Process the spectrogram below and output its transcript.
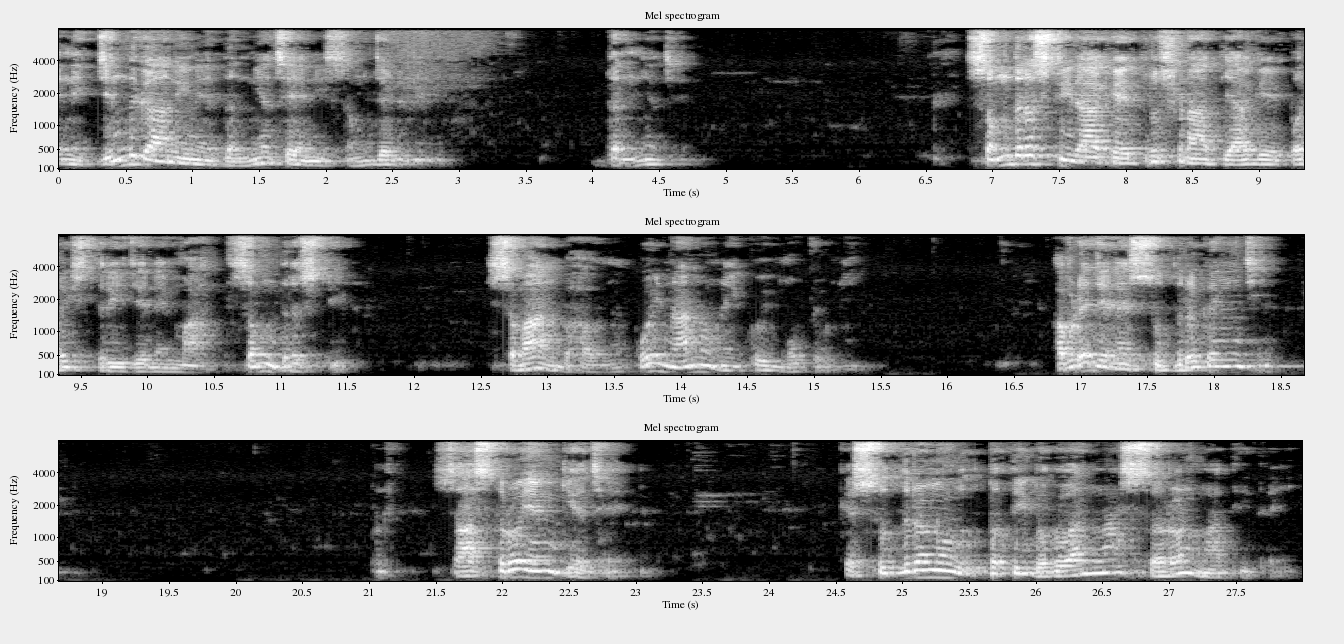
એની જિંદગાનીને ધન્ય છે, એની સમજણને ધન્ય છે. સમદ્રષ્ટિ રાખે તૃષ્ણા ત્યાગે પરિસ્ત્રી જેને માત. સમદ્રષ્ટિ. સમાન ભાવના. કોઈ નાનો નહીં, કોઈ મોટું નહીં. આપણે જેને શુદ્ર કહીએ છીએ. શાસ્ત્રો એમ કહે છે કે શુદ્રનો ઉત્પત્તિ ભગવાનના શરણમાંથી થઈ.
